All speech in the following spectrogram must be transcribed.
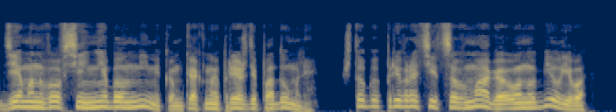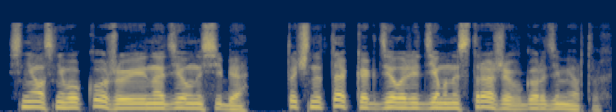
Демон вовсе не был мимиком, как мы прежде подумали. Чтобы превратиться в мага, он убил его, снял с него кожу и надел на себя. Точно так, как делали демоны-стражи в городе мертвых.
